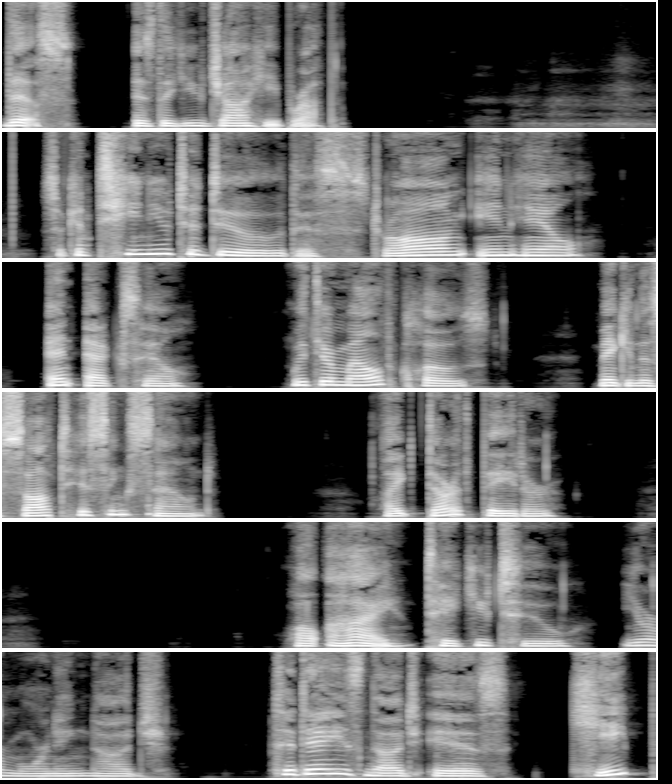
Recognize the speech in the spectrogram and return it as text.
This is the Ujjayi breath. So continue to do this strong inhale and exhale with your mouth closed, making the soft hissing sound like Darth Vader while I take you to your morning nudge. Today's nudge is keep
